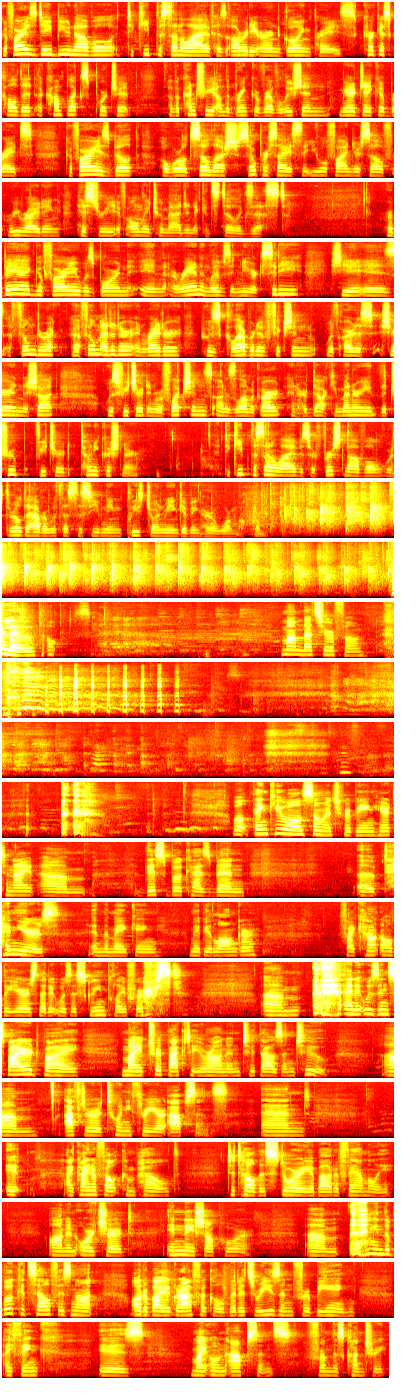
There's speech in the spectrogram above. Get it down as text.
Ghaffari's debut novel, To Keep the Sun Alive, has already earned glowing praise. Kirkus called it a complex portrait of a country on the brink of revolution. Mira Jacob writes, Ghaffari has built a world so lush, so precise that you will find yourself rewriting history if only to imagine it could still exist. Rabeah Ghaffari was born in Iran and lives in New York City. She is a film direct, a film editor and writer whose collaborative fiction with artist Shirin Neshat was featured in Reflections on Islamic Art, and her documentary The Troupe featured Tony Kushner. To Keep the Sun Alive is her first novel. We're thrilled to have her with us this evening. Please join me in giving her a warm welcome. Hello. Oh. Mom, that's your phone. well, thank you all so much for being here tonight. Um, this book has been uh, 10 years in the making, maybe longer, if I count all the years that it was a screenplay first. Um, and it was inspired by my trip back to Iran in 2002 um, after a 23 year absence. And it, I kind of felt compelled to tell this story about a family on an orchard in Nishapur. Um, I mean, the book itself is not autobiographical, but its reason for being, I think, is my own absence from this country.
